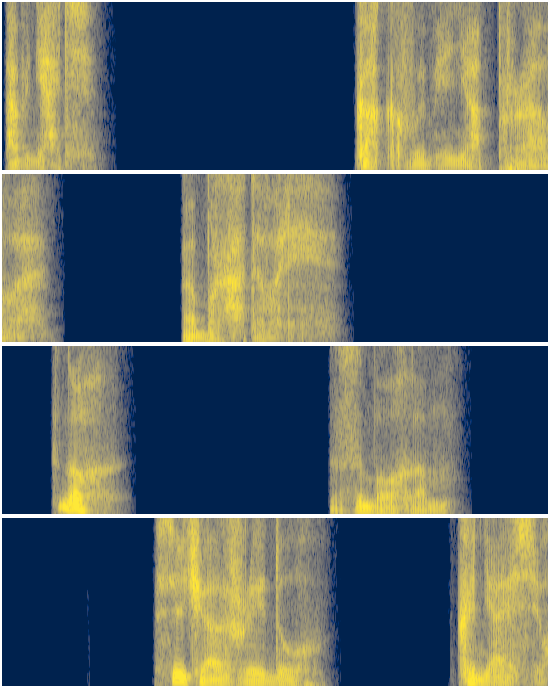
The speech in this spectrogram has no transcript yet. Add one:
обнять. Как вы меня, право, обрадовали. Ну, с Богом. Сейчас же иду к князю.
